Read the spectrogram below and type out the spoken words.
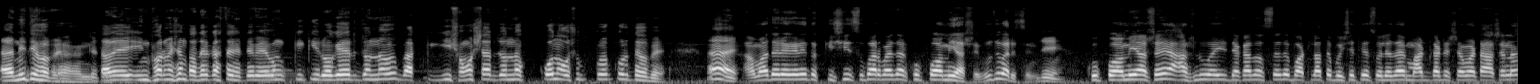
নিতে হবে। হ্যাঁ, হ্যাঁ, তাদের ইনফরমেশন তাদের কাছ থেকে নিতে হবে এবং কি কি রোগের জন্য বা কি কি সমস্যার জন্য কোন ওষুধ প্রয়োগ করতে হবে হ্যাঁ? আমাদের এখানে তো কৃষি সুপারভাইজার খুব কমই আসে বুঝতে পারছেন? জি। খুব কমই আসে আসলেও এই দেখা যাচ্ছে যে বটলাতে বসে দিয়ে চলে যায় মাঠ ঘাটের সময়টা আসে না।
